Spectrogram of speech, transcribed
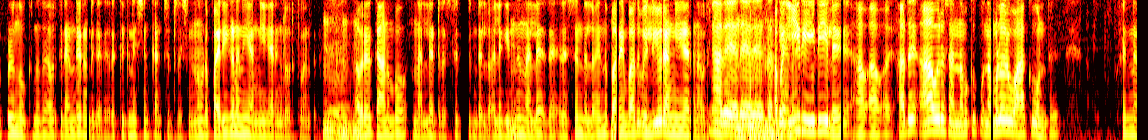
എപ്പോഴും നോക്കുന്നത് അവർക്ക് രണ്ടേ രണ്ട് കാര്യം റെക്കഗ്നേഷൻ കൺസിഡറേഷൻ നമ്മുടെ പരിഗണനയും അംഗീകാരങ്ങളും അവർക്ക് വേണ്ടത്. അവരെ കാണുമ്പോൾ നല്ല ഡ്രസ് ഇട്ടിട്ടുണ്ടല്ലോ അല്ലെങ്കിൽ ഇന്ന് നല്ല രസമുണ്ടല്ലോ എന്ന് പറയുമ്പോൾ അത് വലിയൊരു അംഗീകാരമാണ് അവർ അതെ അതെ അതെ അപ്പൊ ഈ. രീതിയിൽ അത് ആ ഒരു നമുക്ക് നമ്മളൊരു വാക്കുകൊണ്ട് പിന്നെ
